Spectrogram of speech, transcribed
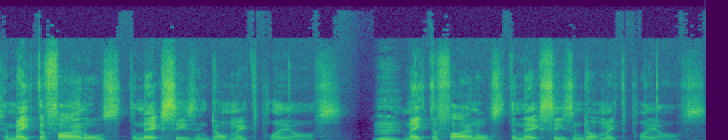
to make the finals the next season, don't make the playoffs. Mm. Make the finals the next season, don't make the playoffs.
